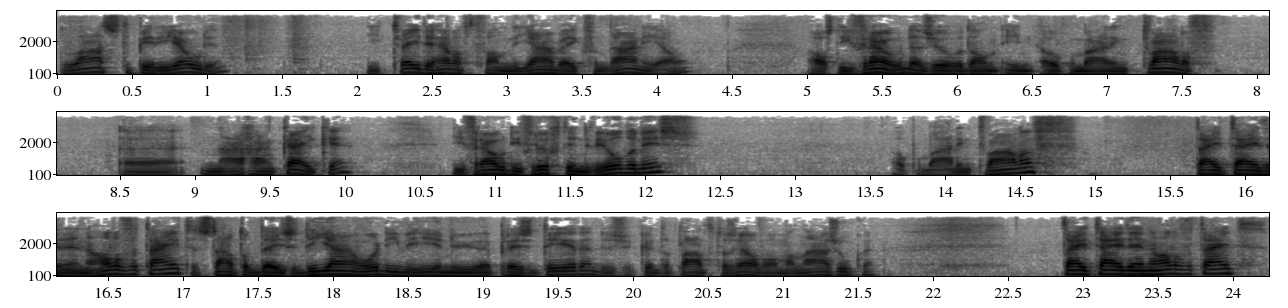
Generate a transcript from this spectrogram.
laatste periode, die tweede helft van de jaarweek van Daniel, als die vrouw, daar zullen we dan in openbaring 12 uh, eh, naar gaan kijken. Die vrouw die vlucht in de wildernis, openbaring 12, tijd, tijden en een halve tijd. Het staat op deze dia hoor, die we hier nu uh, presenteren, dus je kunt dat later zelf allemaal nazoeken. Tijd, tijden en een halve tijd.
